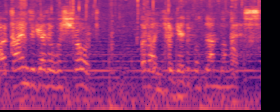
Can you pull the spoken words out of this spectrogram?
Our time together was short, but unforgettable nonetheless.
